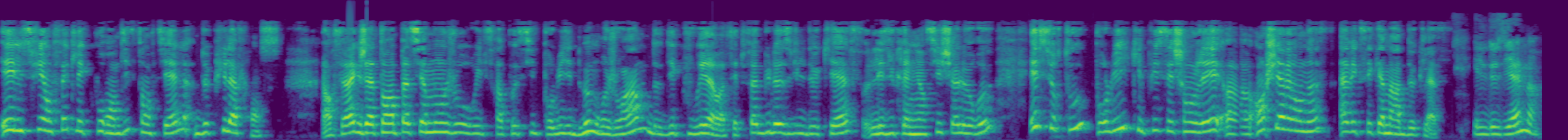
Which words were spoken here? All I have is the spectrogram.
et il suit en fait les cours en distanciel depuis la France. Alors c'est vrai que j'attends impatiemment le jour où il sera possible pour lui de me rejoindre, de découvrir cette fabuleuse ville de Kiev, les Ukrainiens si chaleureux, et surtout pour lui qu'il puisse échanger euh, en chair et en os avec ses camarades de classe. Et le deuxième?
